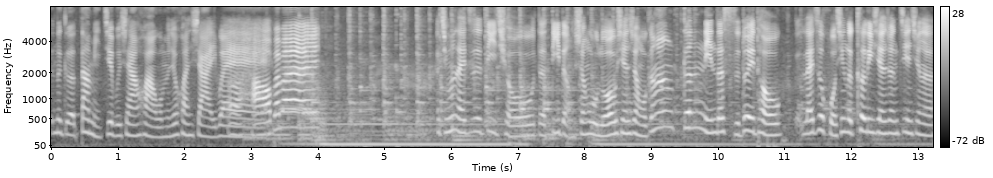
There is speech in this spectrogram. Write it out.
那个大米接不下话，我们就换下一位。呃、好，拜拜。请问来自地球的低等生物罗欧先生，我刚刚跟您的死对头来自火星的克利先生进行了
